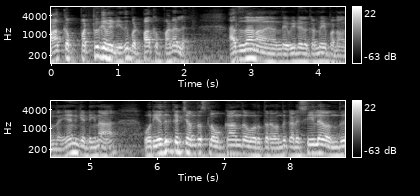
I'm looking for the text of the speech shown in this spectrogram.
பார்க்கப்பட்டிருக்க வேண்டியது பட் பார்க்கப்படலை. அதுதான் நான் இந்த வீடியோவில் கன்வே பண்ண வந்தேன். ஏன்னு கேட்டிங்கன்னா ஒரு எதிர்க்கட்சி அந்தஸ்தில் உட்கார்ந்த ஒருத்தரை வந்து கடைசியில் வந்து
